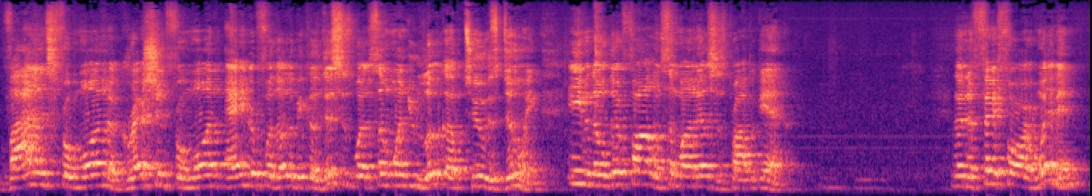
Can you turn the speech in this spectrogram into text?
violence for one, aggression for one, anger for the other, because this is what someone you look up to is doing, even though they're following someone else's propaganda. Then the effect for our women,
